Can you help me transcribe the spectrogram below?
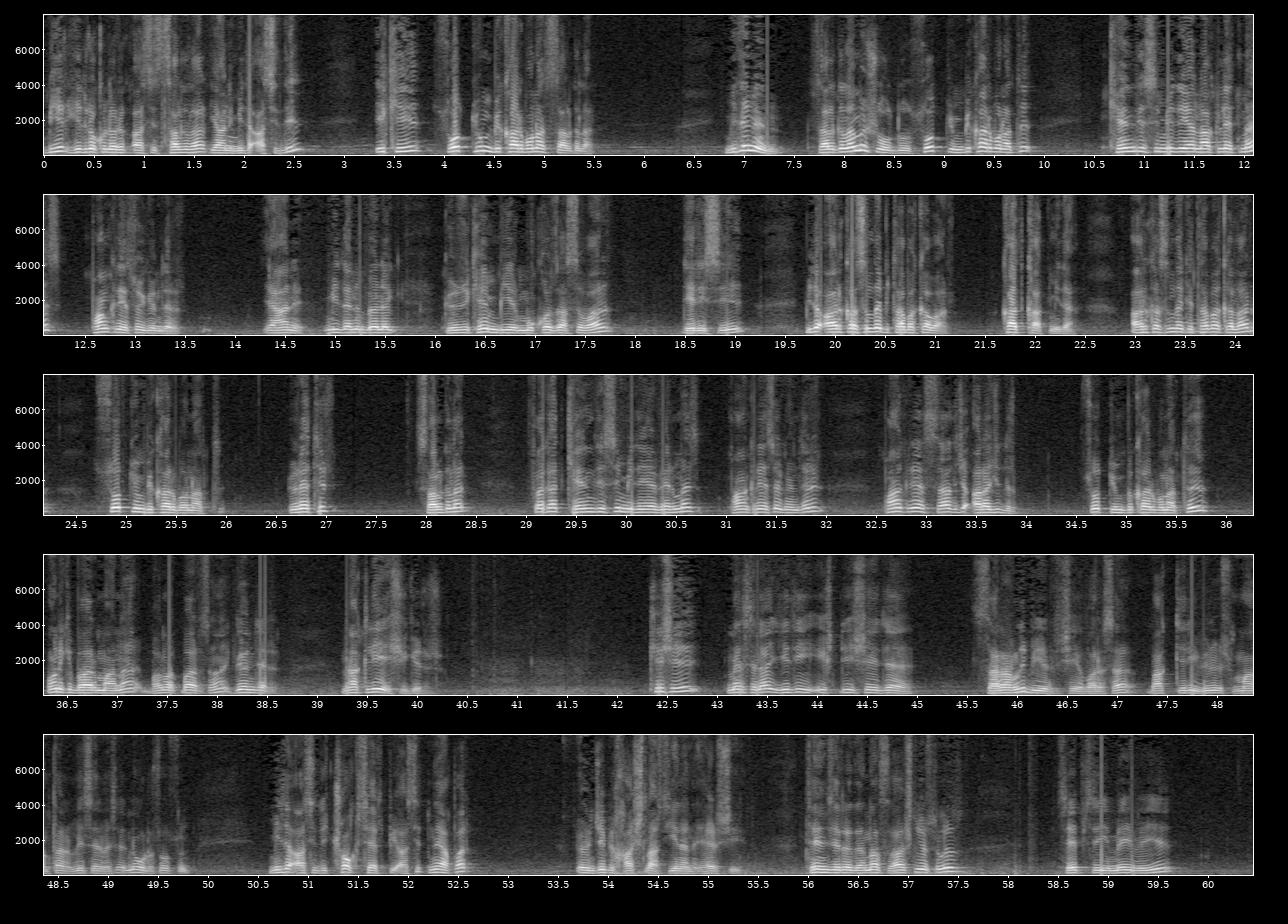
bir hidroklorik asit salgılar yani mide asidi, iki sodyum bikarbonat salgılar. Midenin salgılamış olduğu sodyum bikarbonatı kendisi mideye nakletmez, pankreasa gönderir. Yani midenin böyle gözüken bir mukozası var, derisi. Bir de arkasında bir tabaka var. Kat kat mide. Arkasındaki tabakalar sodyum bikarbonat üretir, salgılar. Fakat kendisi mideye vermez, pankreasa gönderir. Pankreas sadece aracıdır. Sodyum bikarbonatı 12 parmağına, parmak bağırsağına gönderir. Nakliye işi görür. Kişi mesela yediği içtiği şeyde zararlı bir şey varsa bakteri, virüs, mantar vesaire vesaire ne olursa olsun mide asidi çok sert bir asit ne yapar? Önce bir haşlar yine her şeyi. Tencerede nasıl haşlıyorsunuz? Sebzeyi, meyveyi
